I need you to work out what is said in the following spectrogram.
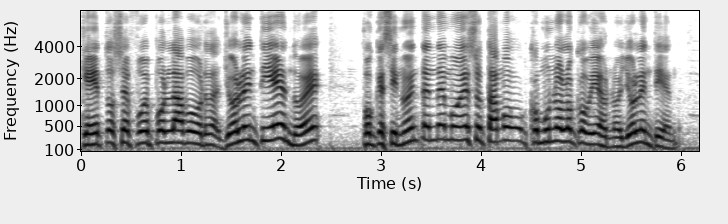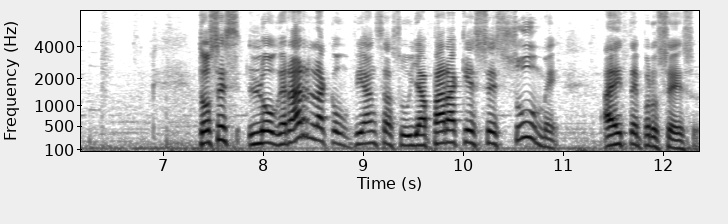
que esto se fue por la borda. Yo lo entiendo, ¿eh? Porque si no entendemos eso, estamos como unos locos viejos. No, yo lo entiendo. Entonces, lograr la confianza suya para que se sume a este proceso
